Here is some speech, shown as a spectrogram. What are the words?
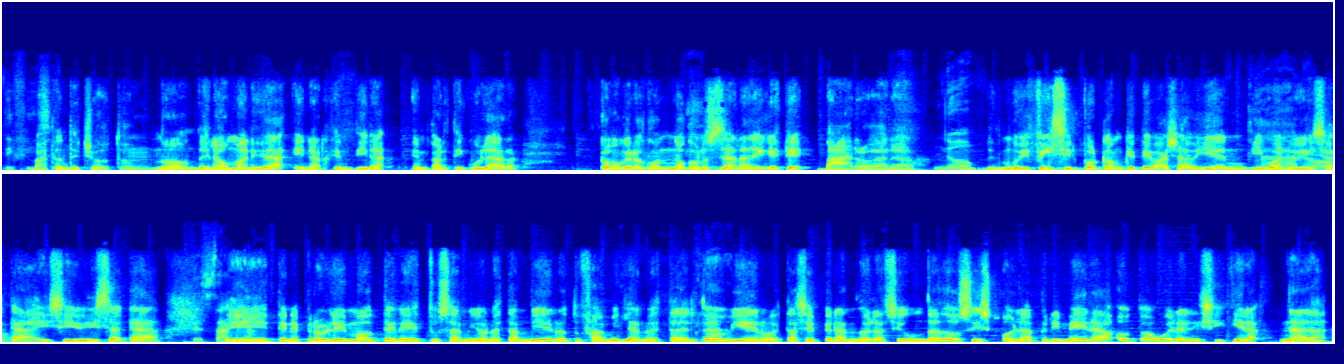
Difícil. bastante choto, Mm. ¿no? De la humanidad en Argentina en particular. Como que no, no conoces a nadie que esté bárbara. No. Es muy difícil, porque aunque te vaya bien, igual vivís acá. Y si vivís acá, Te eh, tenés problemas, o tenés, tus amigos no están bien, o tu familia no está del todo bien, o estás esperando la segunda dosis, o la primera, o tu abuela ni siquiera, nada.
